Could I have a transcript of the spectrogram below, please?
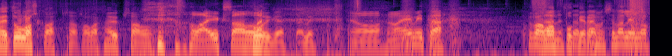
Hei, tuloskatsaus. Ollaanko me yksi alla? Ollaan yksi alla. Huikeet eli. Joo, no ei mitään. Hyvä loppukirja. Tämmössä välillä on.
